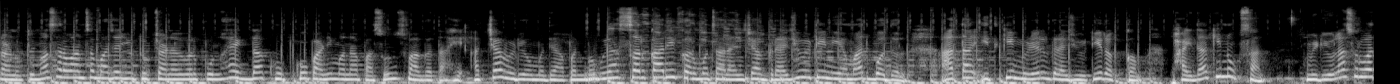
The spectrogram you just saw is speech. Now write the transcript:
मित्रांनो तुम्हा सर्वांचं माझ्या यूट्यूब चॅनलवर पुन्हा एकदा खूप खूप आणि मनापासून स्वागत आहे. आजच्या व्हिडिओमध्ये आपण बघूया सरकारी कर्मचाऱ्यांच्या ग्रॅज्युएटी नियमात बदल. आता इतकी मिळेल ग्रॅज्युएटी रक्कम. फायदा की नुकसान? व्हिडिओला सुरुवात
